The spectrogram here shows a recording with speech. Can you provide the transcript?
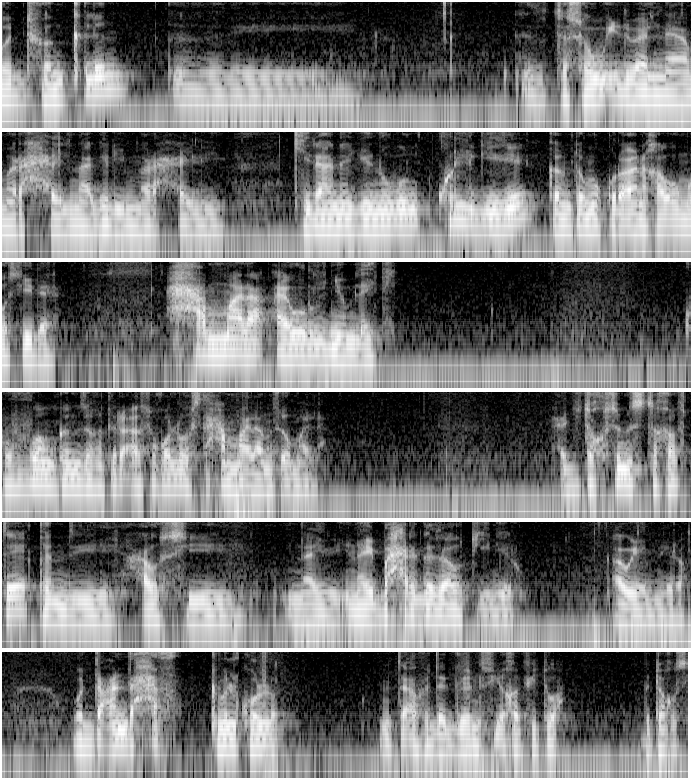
ወዲ ፈንቅልን ተሰዊእ ዝበልናያ መራሕ ሓይልና ገዲም መራሕ ሓይሊ ኪዳነ ጅኑ እውን ኩሉ ግዜ ከም ተመክሮ ኣነ ካብኦም ወሲደ ሓማላ ኣይውርድን እዮም ለይቲ ክፉፎም ከምዚ ክትረኣሱ ከለዎ ስቲ ሓማላ ምስኦም ኣላ ሕጂ ተኽሲ ምስ ተኸፍተ ከምዚ ሓውሲ ናይ ባሕሪ ገዛውቲ እዩ ነይሩ ኣብኡ እዮም ነይሮም ወዲ ዓንዲ ሓፍ ክብል ከሎ ነቲ ኣፍ ደገ ንስኡ ከፊትዋ ብተኽሲ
